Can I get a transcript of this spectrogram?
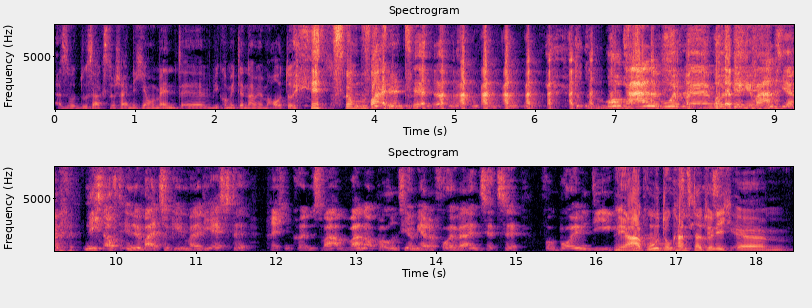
also du sagst wahrscheinlich, ja Moment, äh, wie komme ich denn da mit dem Auto hin zum Wald? Momentan wurden, äh, wurden wir gewarnt, hier nicht auf, in den Wald zu gehen, weil die Äste brechen können. Es war, waren auch bei uns hier mehrere Feuerwehreinsätze von Bäumen, die... Ja gut, du kannst natürlich... Ähm,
